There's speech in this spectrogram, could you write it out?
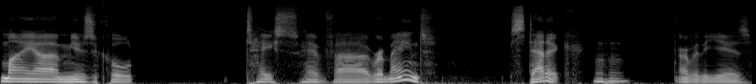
My uh, musical tastes have uh, remained static Mm-hmm. over the years.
